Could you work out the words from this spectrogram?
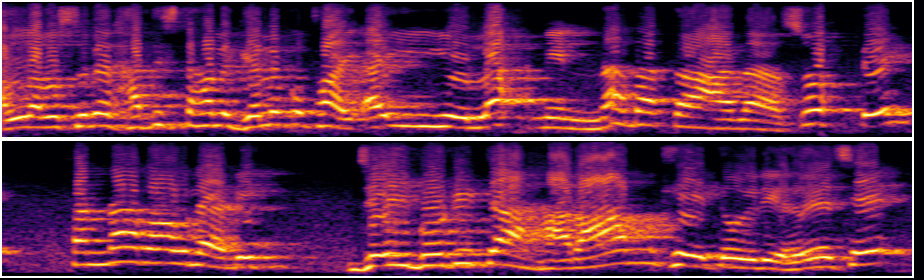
আল্লাহ রসুলের হাদিস তাহলে গেল কোথায়। যেই বডিটা হারাম খেয়ে তৈরি হয়েছে,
